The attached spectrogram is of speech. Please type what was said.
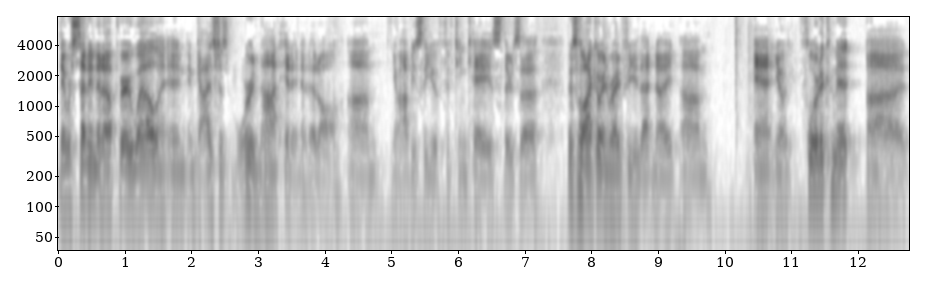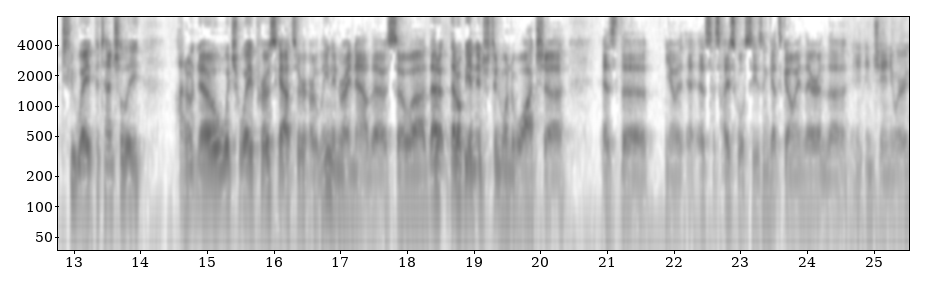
they were setting it up very well, and, and, and, guys just were not hitting it at all. Um, you know, obviously you have 15 Ks. There's a there's a lot going right for you that night. Um, and you know, Florida commit uh, two way potentially. I don't know which way pro scouts are, are leaning right now, though. So uh, that that'll be an interesting one to watch uh, as the you know as his high school season gets going there in the in, in January.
